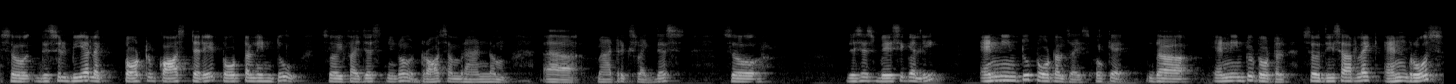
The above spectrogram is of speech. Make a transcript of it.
so this will be a like total cost array total into so if i just you know draw some random uh, matrix like this. So this is basically n into total size okay? The n into total. So these are like n rows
